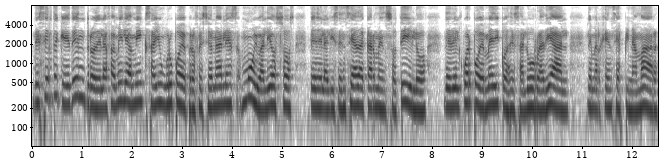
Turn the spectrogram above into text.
decirte que dentro de la familia Mix hay un grupo de profesionales muy valiosos, desde la licenciada Carmen Sotelo, desde el Cuerpo de Médicos de Salud Radial, de Emergencias Pinamar,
